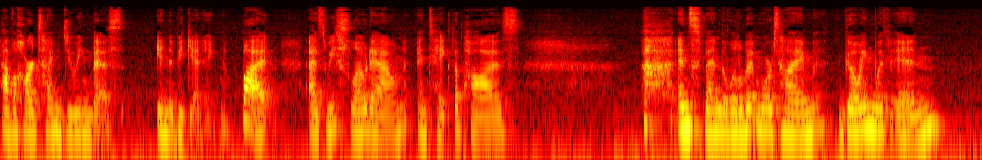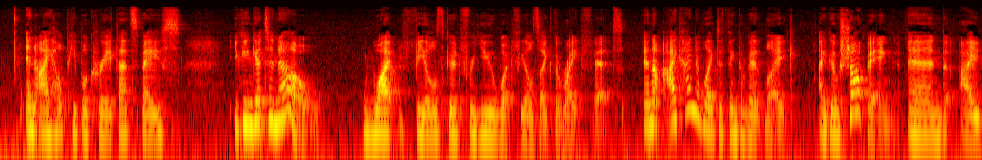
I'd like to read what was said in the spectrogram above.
have a hard time doing this in the beginning, but as we slow down and take the pause and spend a little bit more time going within, and I help people create that space, you can get to know what feels good for you, what feels like the right fit. And I kind of like to think of it like I go shopping and I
